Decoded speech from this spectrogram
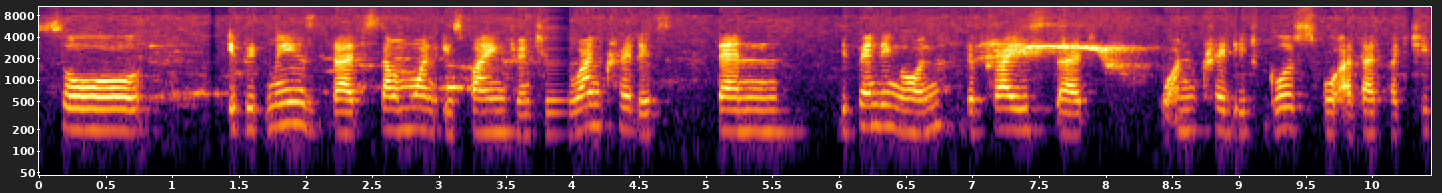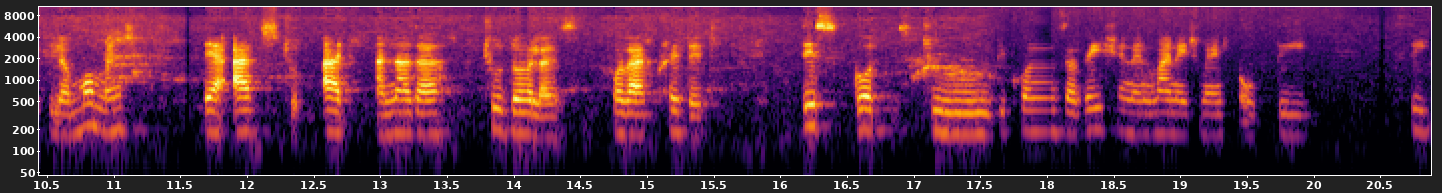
So if it means that someone is buying 21 credits, then depending on the price that one credit goes for at that particular moment, they're asked to add another $2 for that credit. This goes to the conservation and management of the sea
